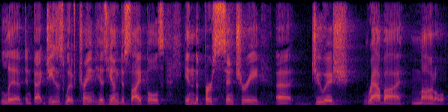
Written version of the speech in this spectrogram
lived. In fact, Jesus would have trained his young disciples in the first century uh, Jewish rabbi model.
